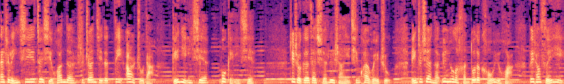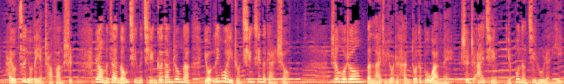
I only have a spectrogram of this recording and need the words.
但是林夕最喜欢的是专辑的第二主打《给你一些，不给一些》。这首歌在旋律上以轻快为主，林志炫呢运用了很多的口语化，非常随意，还有自由的演唱方式，让我们在浓情的情歌当中呢有另外一种清新的感受。生活中本来就有着很多的不完美，甚至爱情也不能尽如人意。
